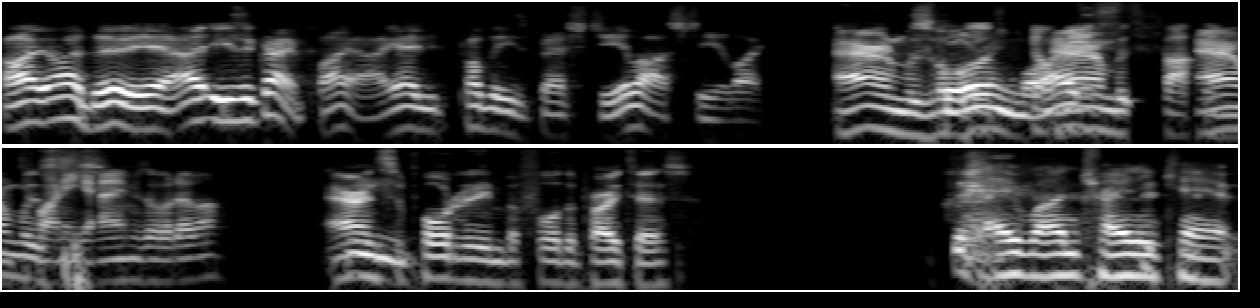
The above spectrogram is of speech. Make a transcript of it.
I, I do, yeah. He's a great player. He had probably his best year last year. Like, Aaron was Scoring always, He's wise. got Aaron was fucking Aaron was- 20 games or whatever. Aaron Hmm. supported him before the protest. Day one training camp.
